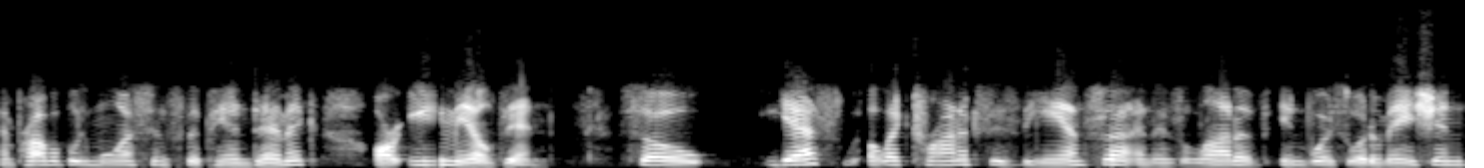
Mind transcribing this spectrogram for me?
and probably more since the pandemic, are emailed in. So yes, electronics is the answer, and there's a lot of invoice automation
